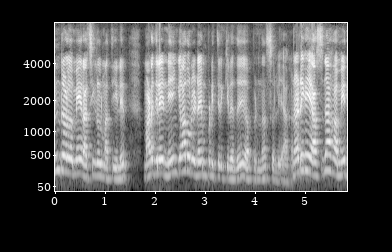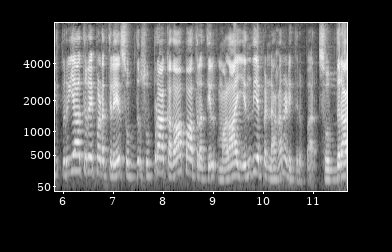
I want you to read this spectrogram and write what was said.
இன்றளவுமே ரசிகர்கள் மத்தியிலே மனதிலே நீங்காத ஒரு இடம் பிடித்திருக்கிறது அப்படின்னு தான் சொல்லியாக நடிகை அஸ்னா ஹமீத் பிரியா திரைப்படத்திலே சுப் சுப்ரா கதாபாத்திரத்தில் மலாய் இந்திய பெண்ணாக நடித்திருப்பார். சுப்ரா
